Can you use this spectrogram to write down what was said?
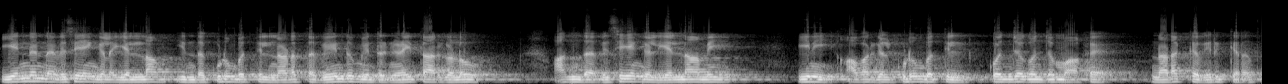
என்னென்ன விஷயங்களை எல்லாம் இந்த குடும்பத்தில் நடத்த வேண்டும் என்று நினைத்தார்களோ அந்த விஷயங்கள் எல்லாமே இனி அவர்கள் குடும்பத்தில் கொஞ்சம் கொஞ்சமாக நடக்கவிருக்கிறது.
